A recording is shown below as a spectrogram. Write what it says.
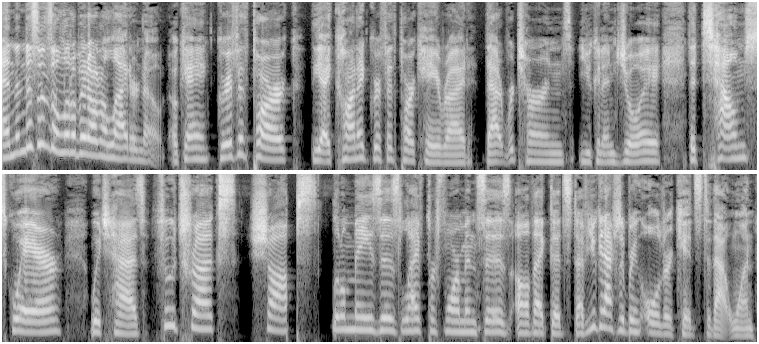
And then this one's a little bit on a lighter note, okay? Griffith Park, the iconic Griffith Park hayride, that returns. You can enjoy the town square, which has food trucks, shops, little mazes, live performances, all that good stuff. You can actually bring older kids to that one,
